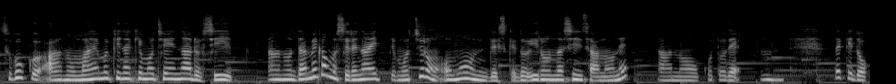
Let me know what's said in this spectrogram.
すごくあの前向きな気持ちになるしあのダメかもしれないってもちろん思うんですけどいろんな審査のねあのことで、うん、だけど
